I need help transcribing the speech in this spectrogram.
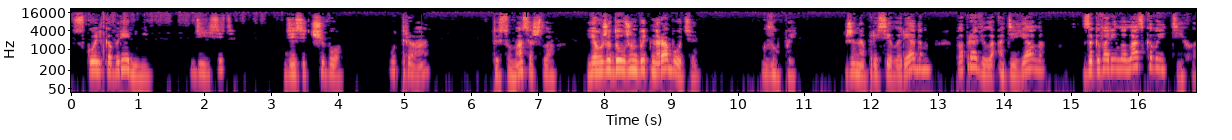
Сколько времени? Десять. Десять чего? Утра. Ты с ума сошла? Я уже должен быть на работе. Глупый. Жена присела рядом, поправила одеяло, заговорила ласково и тихо.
